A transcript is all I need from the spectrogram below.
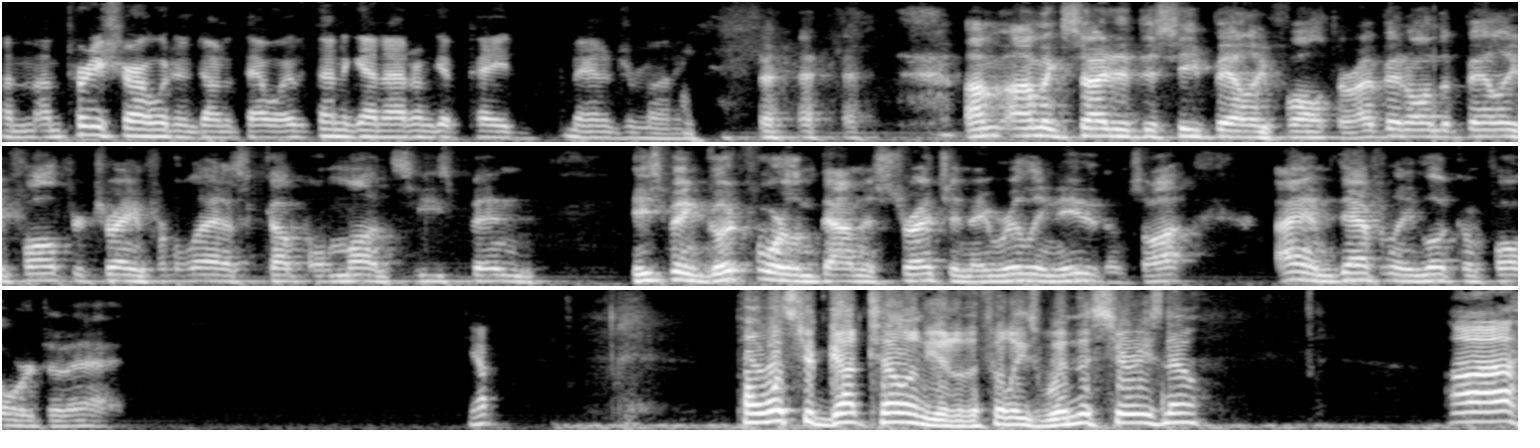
I'm, I'm pretty sure I wouldn't have done it that way. But then again, I don't get paid manager money. I'm, I'm excited to see Bailey Falter. I've been on the Bailey Falter train for the last couple months. He's been he's been good for them down the stretch, and they really needed him. So I, I am definitely looking forward to that. Yep. Paul, what's your gut telling you? Do the Phillies win this series now? Uh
